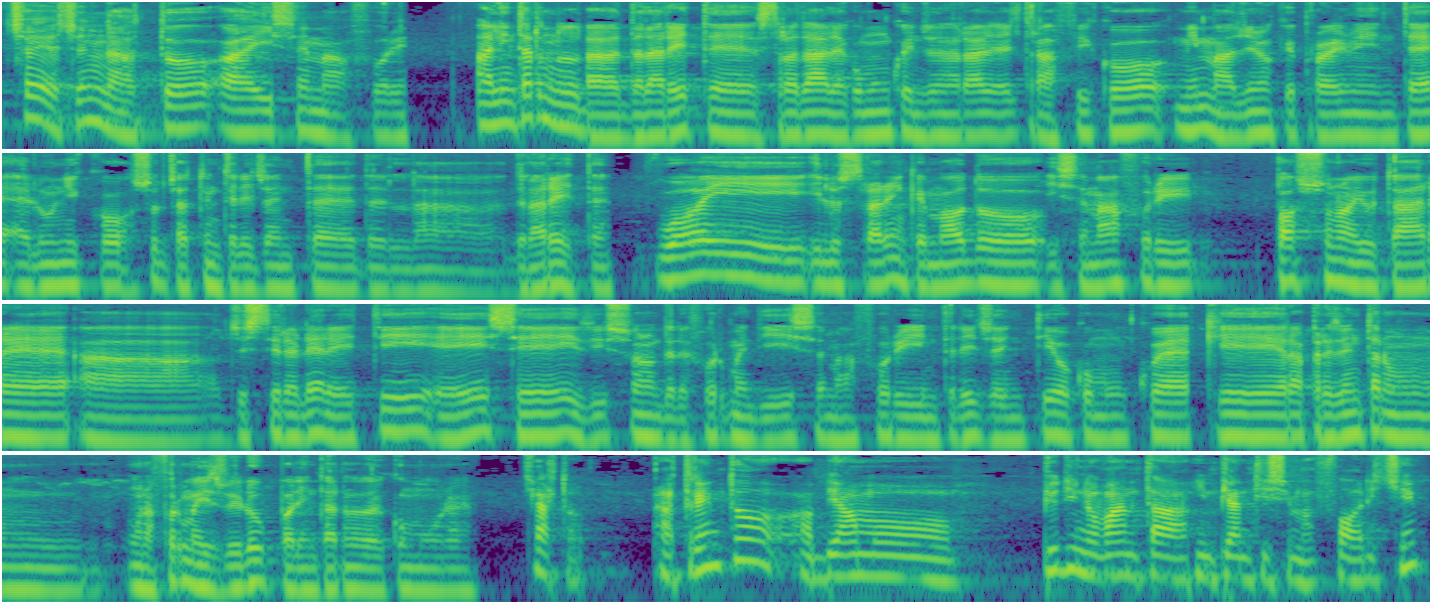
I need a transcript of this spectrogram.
ci hai accennato ai semafori. All'interno della rete stradale, comunque in generale del traffico, mi immagino che probabilmente è l'unico soggetto intelligente della, della rete. Vuoi illustrare in che modo i semafori possono aiutare a gestire le reti e se esistono delle forme di semafori intelligenti o comunque che rappresentano un, una forma di sviluppo all'interno del comune? Certo, a Trento abbiamo più di 90 impianti semaforici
